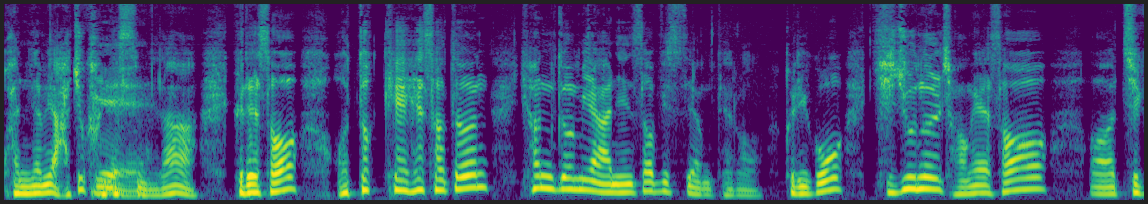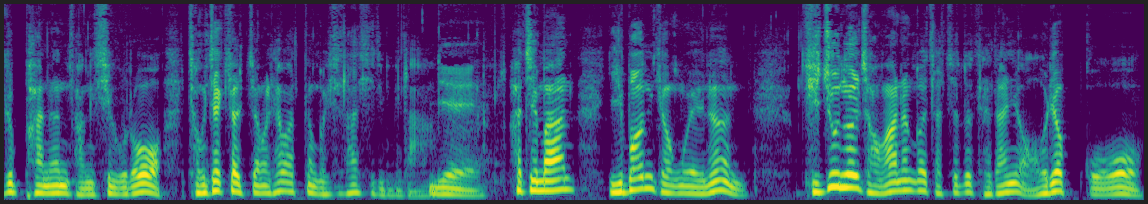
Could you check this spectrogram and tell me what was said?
관념이 아주 강했습니다. 그래서 어떻게 해서든 현금이 아닌 서비스 형태로 그리고 기준을 정해서 어, 지급하는 방식으로 정책 결정을 해왔던 것이 사실입니다. 예. 하지만 이번 경우에는 기준을 정하는 것 자체도 대단히 어렵고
